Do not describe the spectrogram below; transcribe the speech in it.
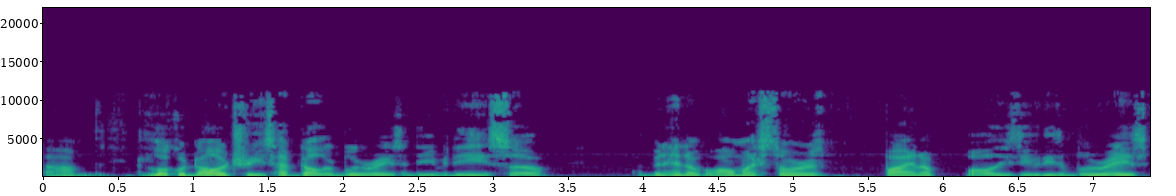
Um, local Dollar Trees have dollar Blu-rays and DVDs, so I've been hitting up all my stores, buying up all these DVDs and Blu-rays,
